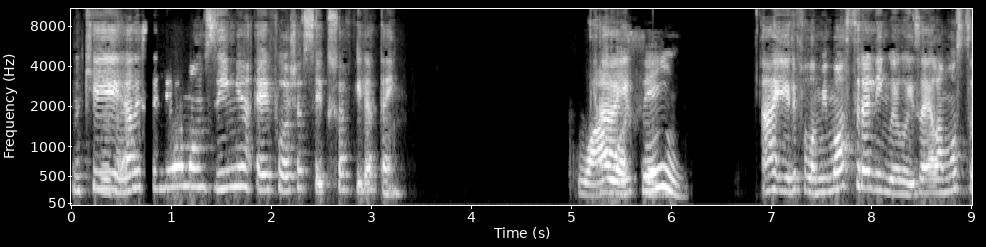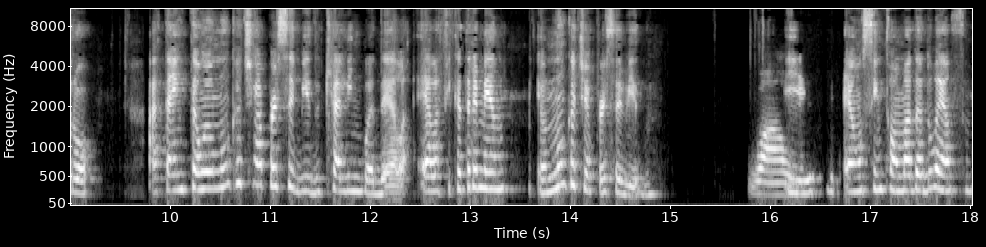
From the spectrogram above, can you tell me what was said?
No que uhum. ela estendeu a mãozinha, ele falou: Já sei que sua filha tem. Uau, aí assim? Falou, aí ele falou: Me mostra a língua, Heloísa. Aí ela mostrou. Até então eu nunca tinha percebido que a língua dela, ela fica tremendo. Eu nunca tinha percebido. Uau. E é um sintoma da doença.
